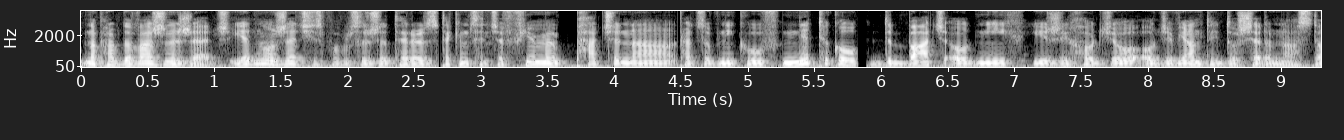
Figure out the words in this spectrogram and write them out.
naprawdę ważne rzeczy. Jedną rzecz jest po prostu, że teraz w takim sensie firma patrzy na pracowników, nie tylko dbać o nich, jeżeli chodzi o, o 9 do 17,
